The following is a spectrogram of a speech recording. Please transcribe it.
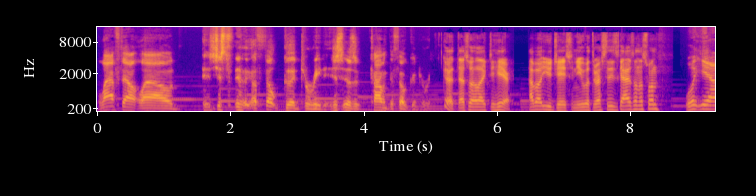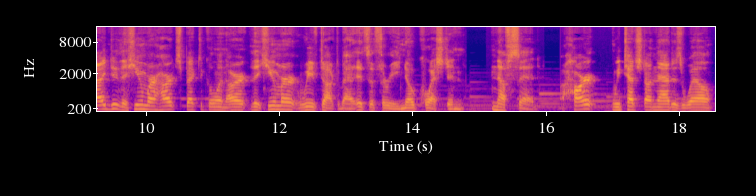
laughed out loud. It's just it felt good to read it. it. Just it was a comic that felt good to read. Good. That's what I like to hear. How about you, Jason? You with the rest of these guys on this one? Well, yeah, I do the humor, heart, spectacle, and art. The humor, we've talked about it. It's a three, no question. Enough said. Heart, we touched on that as well.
